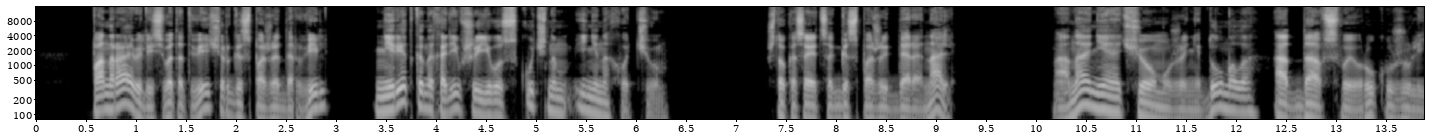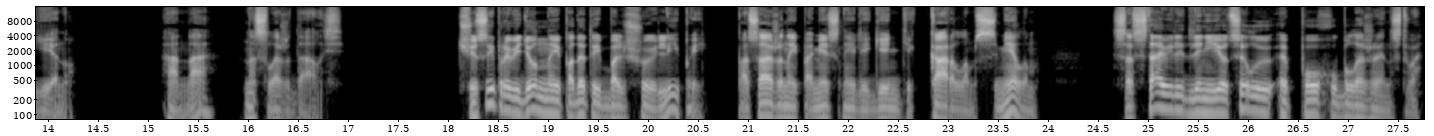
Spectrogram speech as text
понравились в этот вечер госпоже Дервиль, нередко находившей его скучным и ненаходчивым. Что касается госпожи Дереналь, она ни о чем уже не думала, отдав свою руку Жульену. Она наслаждалась. Часы, проведенные под этой большой липой, посаженной по местной легенде Карлом Смелым, составили для нее целую эпоху блаженства.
